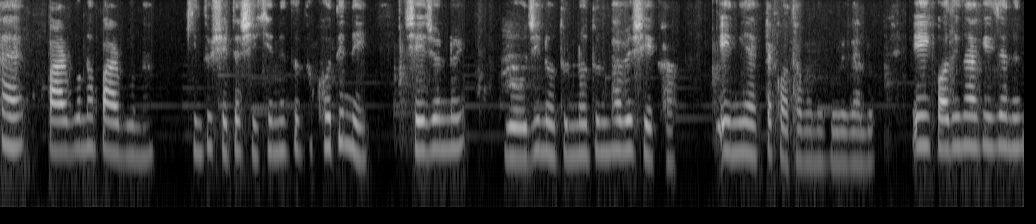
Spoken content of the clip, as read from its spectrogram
হ্যাঁ পারব না পারব না। কিন্তু সেটা শিখে নিতে তো ক্ষতি নেই। সেই জন্যই রোজই নতুন নতুনভাবে শেখা। এই নিয়ে একটা কথা মনে পড়ে গেল। এই কদিন আগেই জানেন,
